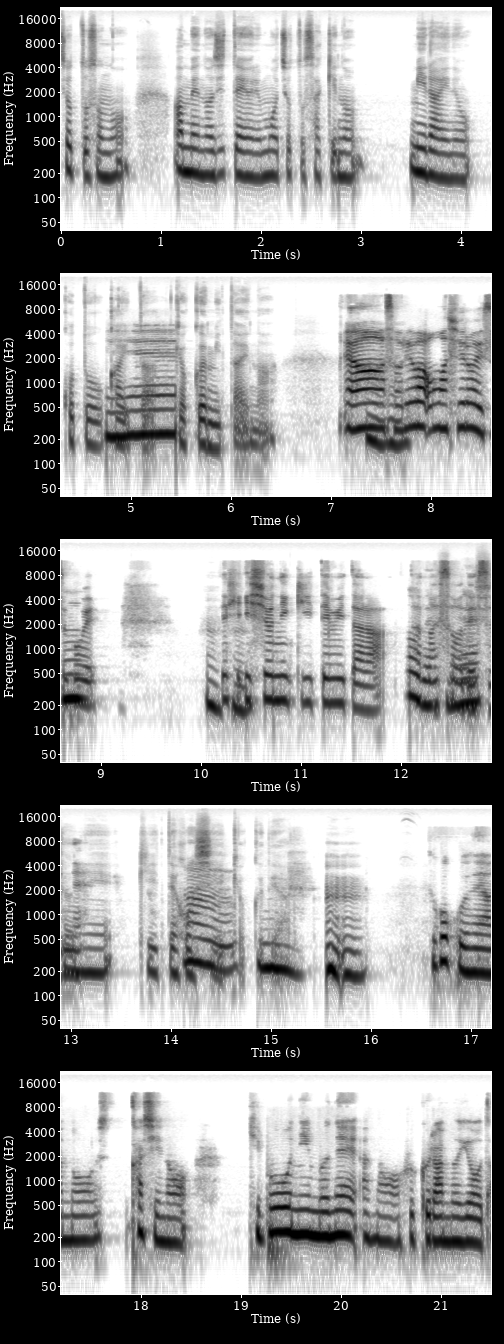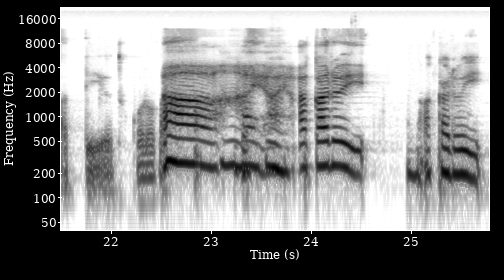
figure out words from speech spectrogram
ちょっとその雨の時点よりもうちょっと先の未来のことを書いた曲みたいな。いやー、うんうんそれは面白い、すごい。うんぜひうん一緒に聴いてみたら楽しそうです一緒ね。に聴いてほしい曲である。うんうんうん。すごくね、あの、歌詞の希望に胸、あの、膨らむようだっていうところが、ああ、うんはいはい。明るい。あの明るい、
